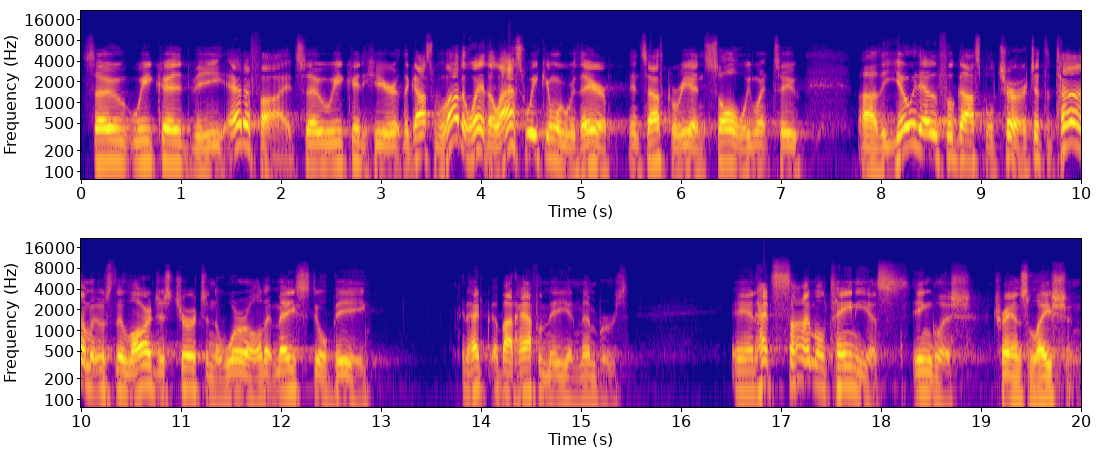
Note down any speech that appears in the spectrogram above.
so we could be edified, so we could hear the gospel. By the way, the last weekend we were there in South Korea in Seoul, we went to uh, the Yoido Full Gospel Church. At the time, it was the largest church in the world. It may still be. It had about half a million members and had simultaneous English translation.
